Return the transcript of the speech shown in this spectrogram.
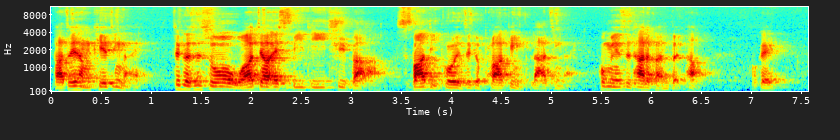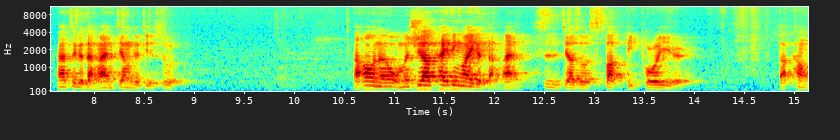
把这一行贴进来。这个是说我要叫 SBT 去把 Spark Deploy 这个 plugin 拉进来，后面是它的版本哈。OK，那这个档案这样就结束了。然后呢，我们需要开另外一个档案，是叫做 Spark Deployer.com。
